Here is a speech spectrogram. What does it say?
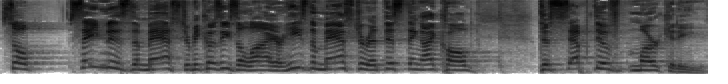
So Satan is the master because he's a liar. He's the master at this thing I called deceptive marketing.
